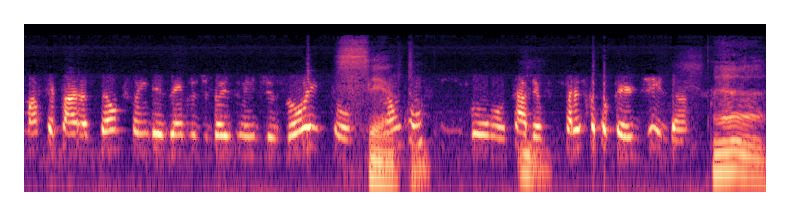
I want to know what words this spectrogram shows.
uma separação que foi em dezembro de 2018, certo. não consigo, sabe? Parece que eu tô perdida. Ah,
